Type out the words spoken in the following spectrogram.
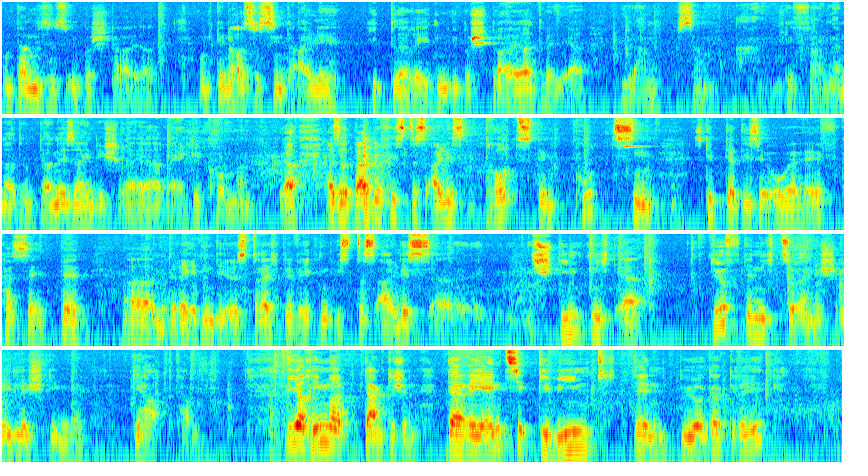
und dann ist es übersteuert. Und genauso sind alle Hitlerreden übersteuert, weil er langsam gefangen hat und dann ist er in die Schreierei gekommen. Ja, also dadurch ist das alles trotz dem Putzen, es gibt ja diese ORF-Kassette, äh, mit Reden, die Österreich bewegen, ist das alles, äh, stimmt nicht. Er dürfte nicht so eine schrille Stimme gehabt haben. Wie auch immer, Dankeschön, der Rienzi gewinnt den Bürgerkrieg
